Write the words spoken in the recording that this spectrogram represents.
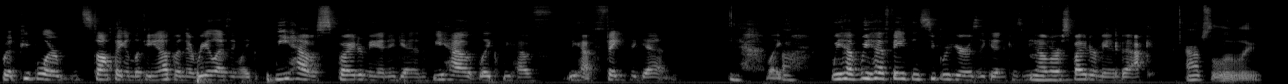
but people are stopping and looking up, and they're realizing like we have a Spider-Man again. We have like we have we have faith again. Yeah. Like we have we have faith in superheroes again because we mm-hmm. have our mm-hmm. Spider-Man back. Absolutely.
